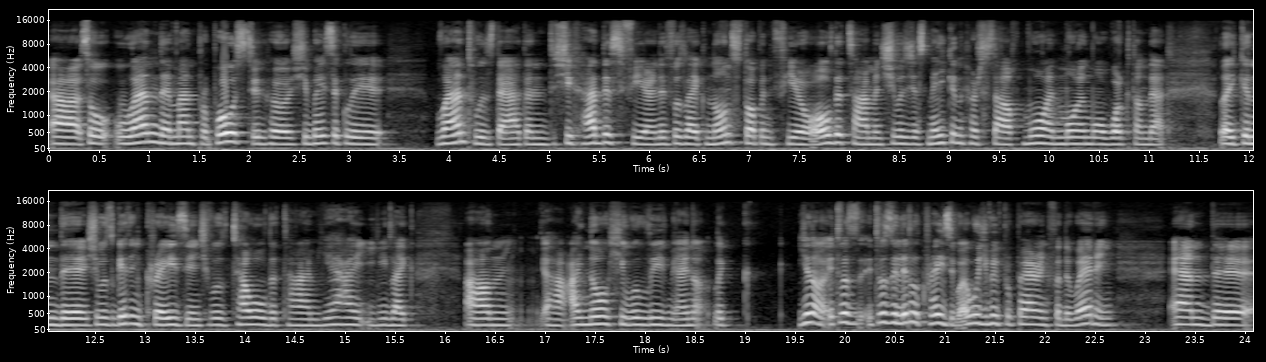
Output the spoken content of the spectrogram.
uh, so when the man proposed to her, she basically went with that and she had this fear and it was like non-stop in fear all the time and she was just making herself more and more and more worked on that. Like in the she was getting crazy and she would tell all the time yeah he, like um, uh, i know he will leave me. I know like you know it was it was a little crazy. Why would you be preparing for the wedding and uh,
